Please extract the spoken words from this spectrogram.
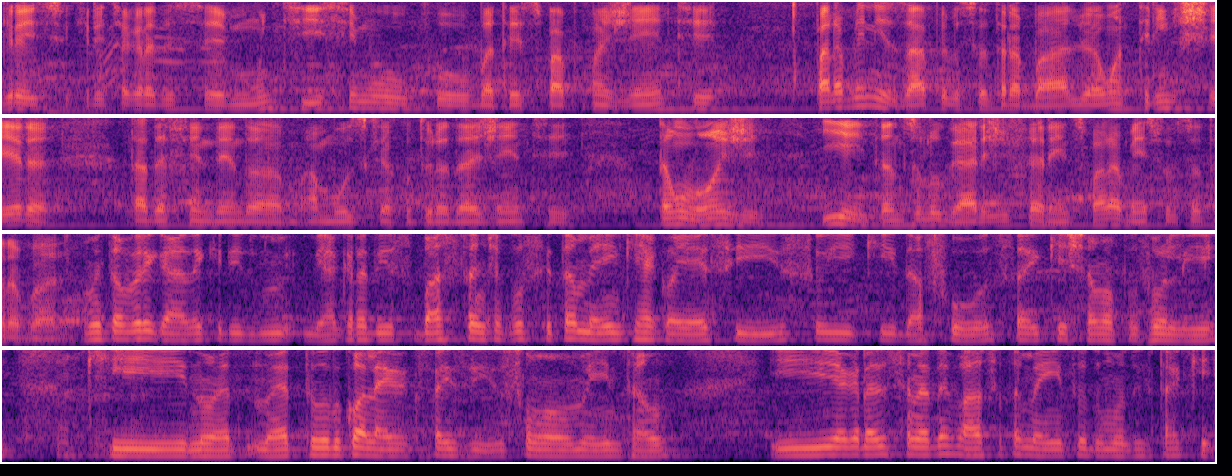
Grace, eu queria te agradecer muitíssimo por bater esse papo com a gente parabenizar pelo seu trabalho. É uma trincheira estar tá defendendo a, a, música e a cultura da gente tão longe e em tantos lugares diferentes. Parabéns pelo seu trabalho. Muito obrigada, querido. Me agradeço bastante a você também, que reconhece isso e que dá força e que chama para os rolês, que não é, não é todo colega que faz isso, um homem, então. E agradecendo a Devassa também e todo mundo que está aqui.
